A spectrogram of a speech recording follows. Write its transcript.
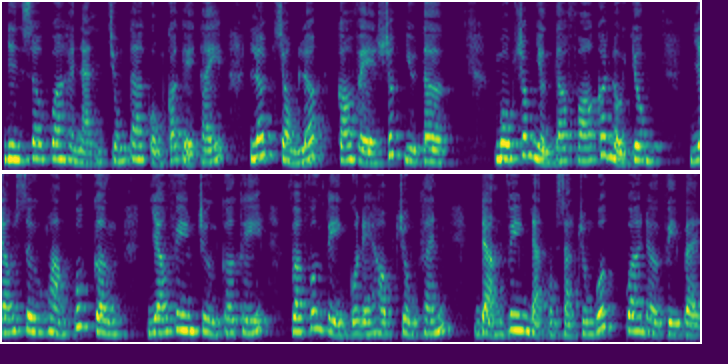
Nhìn sơ qua hình ảnh chúng ta cũng có thể thấy lớp chồng lớp có vẻ rất nhiều tờ. Một trong những cáo phó có nội dung Giáo sư Hoàng Quốc Cần, giáo viên trường cơ khí và phương tiện của Đại học Trùng Khánh, đảng viên Đảng Cộng sản Trung Quốc qua đời vì bệnh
